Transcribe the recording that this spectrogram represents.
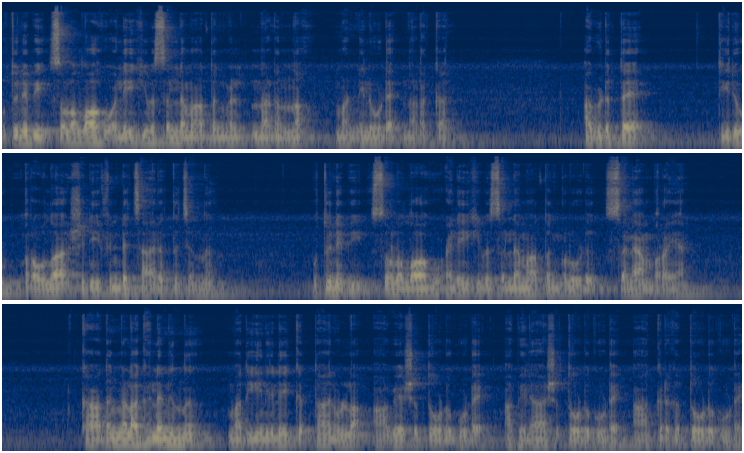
മുത്തുനബി സൊല്ലാഹു അലൈഹി വസല്ലമ തങ്ങൾ നടന്ന മണ്ണിലൂടെ നടക്കാൻ അവിടുത്തെ തിരു റൗല ഷെരീഫിന്റെ ചാരത്ത് ചെന്ന് മുത്തുനബി സൊല്ലാഹു അലൈഹി വസല്ലമ തങ്ങളോട് സലാം പറയാൻ കാതങ്ങളകലെ നിന്ന് മദീനിലേക്കെത്താനുള്ള ആവേശത്തോടുകൂടെ അഭിലാഷത്തോടുകൂടെ ആഗ്രഹത്തോടുകൂടെ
